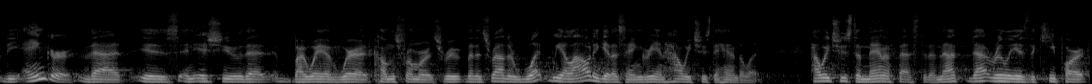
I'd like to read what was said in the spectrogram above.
the anger that is an issue that by way of where it comes from or its root, but it's rather what we allow to get us angry and how we choose to handle it, how we choose to manifest it. And that, that really is the key part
